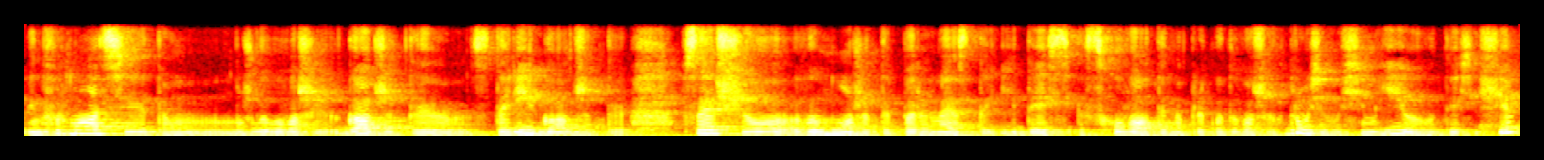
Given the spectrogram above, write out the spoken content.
інформації, там, можливо, ваші гаджети, старі гаджети, все, що ви можете перенести і десь сховати, наприклад, у ваших друзів, у сім'ї, десь іще,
